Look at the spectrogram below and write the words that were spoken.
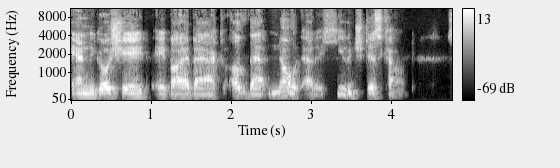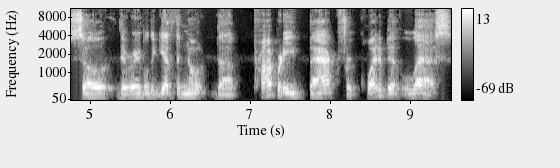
and negotiate a buyback of that note at a huge discount. So they were able to get the note, the property back for quite a bit less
